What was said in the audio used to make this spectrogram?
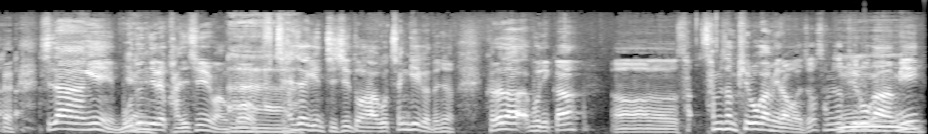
시장이 모든 예. 일에 관심이 많고 아. 구체적인 지시도 하고 챙기거든요. 그러다 보니까 어 사- 삼선 피로감이라고 하죠. 삼선 음. 피로감이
